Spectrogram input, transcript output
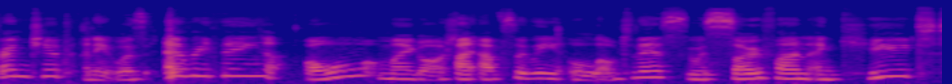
friendship, and it was everything. Oh my gosh, I absolutely loved this. It was so fun and cute.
